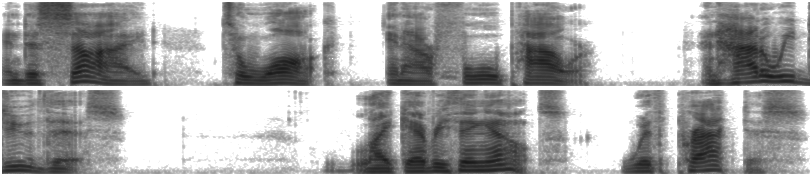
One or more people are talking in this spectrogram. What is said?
and decide to walk in our full power. And how do we do this? Like everything else, with practice.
